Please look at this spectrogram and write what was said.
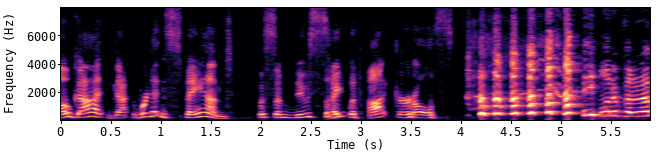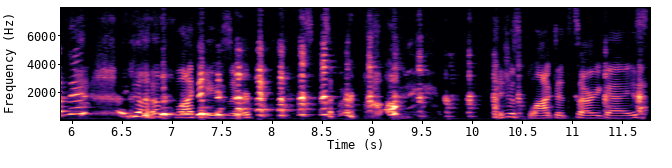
Oh God, God, we're getting spammed with some new site with hot girls. you want to put it up there? Yeah, block user. I just blocked it. Sorry, guys.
